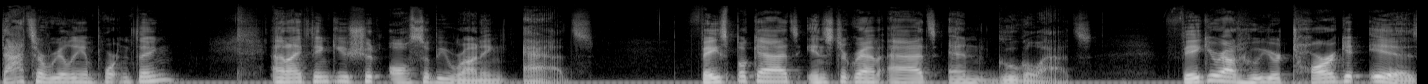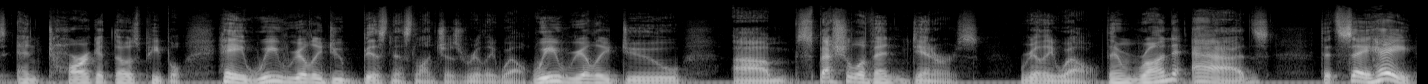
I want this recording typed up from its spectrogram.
That's a really important thing. And I think you should also be running ads Facebook ads, Instagram ads, and Google ads. Figure out who your target is and target those people. Hey, we really do business lunches really well. We really do um, special event dinners really well. Then run ads that say, hey,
